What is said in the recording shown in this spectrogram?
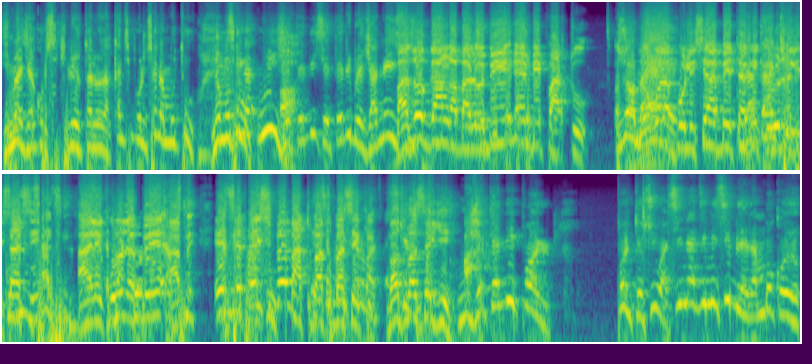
image ya kosikili otalo na kati policier na mutu oui Ah. je te dis c'est terrible j'en ai ici. bazoganga balobi mbi partout. Lokola polisi abetaki kulu na lisasi ale kulu na mpe esepesi mpe bato bato baseki. Bato baseki. je te dis paul paul tosuwa c'est inadmissible na mboka oyo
